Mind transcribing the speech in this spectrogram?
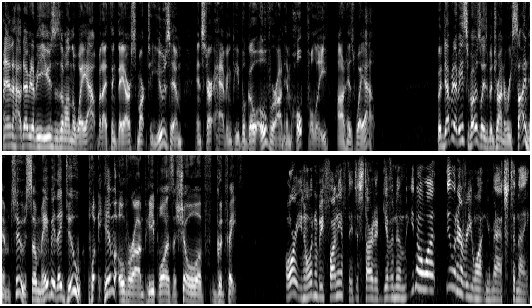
and how WWE uses him on the way out. But I think they are smart to use him and start having people go over on him, hopefully on his way out. But WWE supposedly has been trying to re-sign him too, so maybe they do put him over on people as a show of good faith. Or, you know, wouldn't it be funny if they just started giving him, you know what, do whatever you want in your match tonight.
